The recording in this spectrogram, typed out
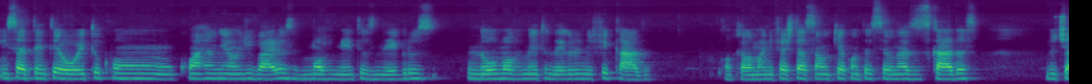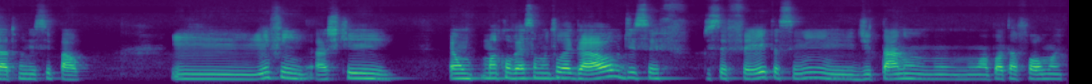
em 78 com, com a reunião de vários movimentos negros no movimento negro unificado, com aquela manifestação que aconteceu nas escadas do Teatro Municipal. E, enfim, acho que é um, uma conversa muito legal de ser de ser feita, assim, de estar tá num, numa plataforma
